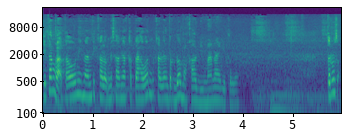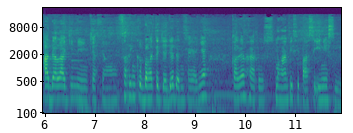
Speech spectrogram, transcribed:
kita nggak tahu nih nanti kalau misalnya ketahuan kalian berdua bakal gimana gitu loh. Terus ada lagi nih case yang sering ke banget kejadian dan kayaknya kalian harus mengantisipasi ini sih.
